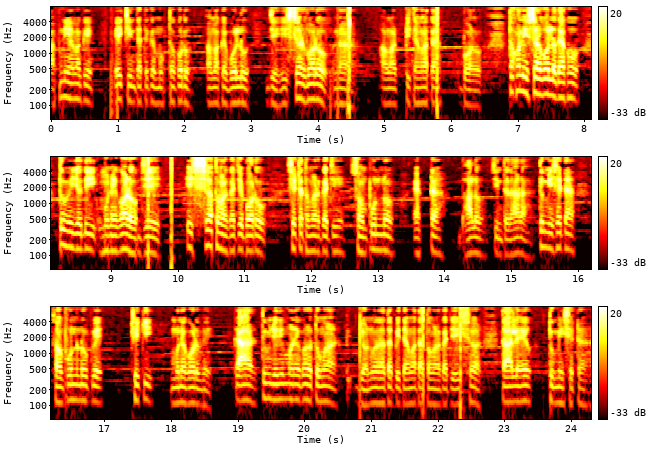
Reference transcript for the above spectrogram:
আপনি আমাকে এই চিন্তা থেকে মুক্ত করুন। আমাকে বলুন যে ঈশ্বর বড় না আমার পিতামাতা বড়? তখন ঈশ্বর বলল, দেখো, তুমি যদি মনে করো যে ঈশ্বর তোমার কাছে বড়, সেটা তোমার কাছে সম্পূর্ণ একটা ভালো চিন্তাধারা। তুমি সেটা সম্পূর্ণরূপে ঠিকই মনে করবে। আর তুমি যদি মনে করো তোমার জন্মদাতা, পিতামাতা তোমার কাছে ঈশ্বর, তাহলে তুমি সেটা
